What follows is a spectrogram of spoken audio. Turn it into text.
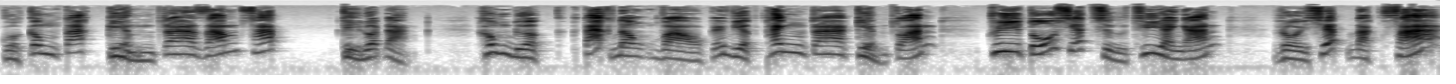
của công tác kiểm tra giám sát kỷ luật đảng không được tác động vào cái việc thanh tra kiểm toán, truy tố xét xử thi hành án, rồi xét đặc xá,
